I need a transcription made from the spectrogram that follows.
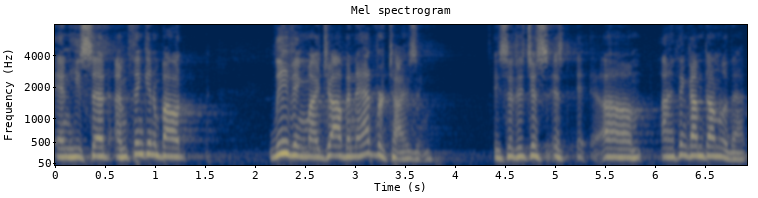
and he said, I'm thinking about leaving my job in advertising. He said, it just, it, um, I think I'm done with that.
